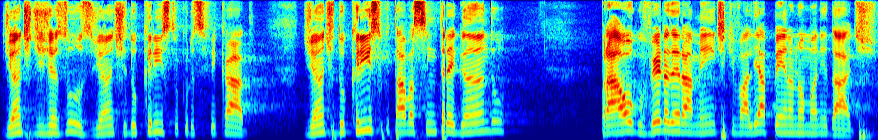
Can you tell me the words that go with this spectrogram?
diante de Jesus, diante do Cristo crucificado, diante do Cristo que estava se entregando para algo verdadeiramente que valia a pena na humanidade.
